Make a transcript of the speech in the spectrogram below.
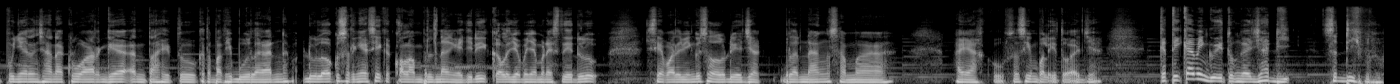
punya rencana keluarga entah itu ke tempat hiburan. Dulu aku seringnya sih ke kolam berenang ya. Jadi kalau zaman-zaman SD dulu setiap hari Minggu selalu diajak berenang sama ayahku. Sesimpel itu aja. Ketika minggu itu nggak jadi, sedih bro.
